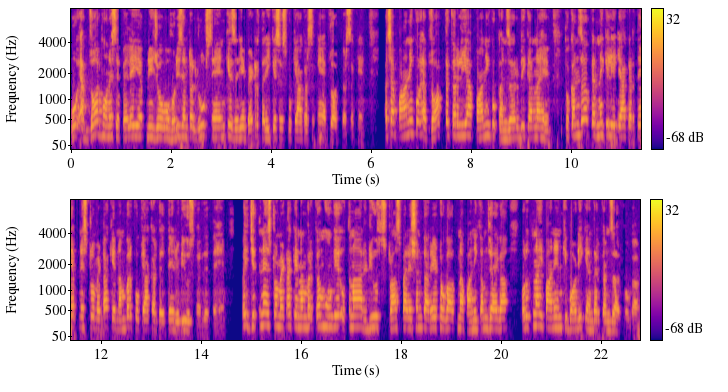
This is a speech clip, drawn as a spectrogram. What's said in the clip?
वो एब्जॉर्ब होने से पहले ये अपनी जो वो हॉरिजेंटल रूट्स हैं, इनके ज़रिए बेटर तरीके से इसको क्या कर सकें एब्जॉर्ब कर सकें। अच्छा पानी को एब्जॉर्ब तक कर लिया, पानी को कंजर्व भी करना है। तो कंजर्व करने के लिए क्या करते हैं? अपने स्टोमेटा के नंबर को क्या कर देते हैं? रिड्यूस कर देते हैं। भाई, जितने स्टोमेटा के नंबर कम होंगे, उतना रिड्यूस ट्रांसपेरेशन का रेट होगा, उतना पानी कम जाएगा और उतना ही पानी इनकी बॉडी के अंदर कंजर्व होगा।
